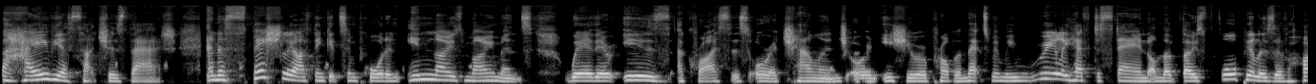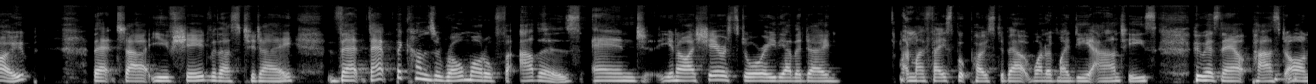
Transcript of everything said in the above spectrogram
behavior such as that and especially i think it's important in those moments where there is a crisis or a challenge or an issue or a problem that's when we really have to stand on the, those four pillars of hope that uh, you've shared with us today, that that becomes a role model for others. And, you know, I share a story the other day on my Facebook post about one of my dear aunties who has now passed mm-hmm. on.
